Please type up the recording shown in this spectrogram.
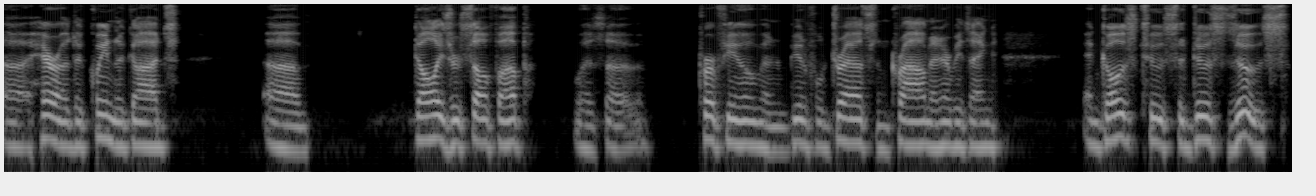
uh, Hera, the queen of the gods, uh, dollies herself up with uh, perfume and beautiful dress and crown and everything, and goes to seduce Zeus,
